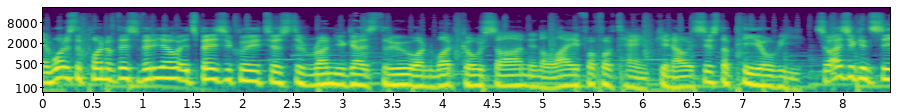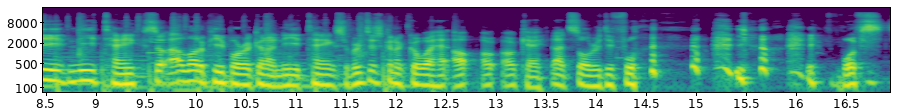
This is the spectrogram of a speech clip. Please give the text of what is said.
And what is the point of this video? It's basically just to run you guys through on what goes on in the life of a tank. You know, it's just a POV. So as you can see, need tank. So a lot of people are gonna need tanks. So we're just gonna go ahead. Oh, oh okay. That's already full. yeah. Whoops.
